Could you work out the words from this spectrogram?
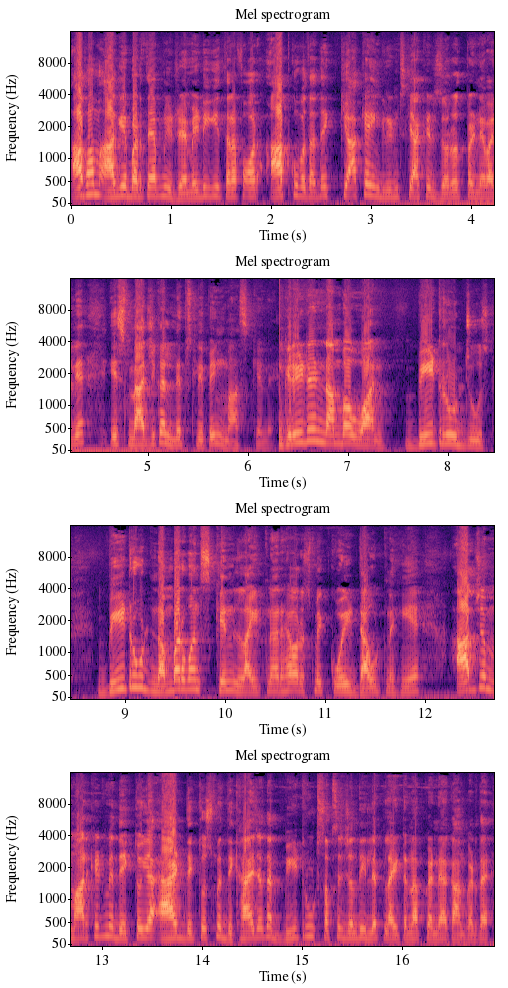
अब हम आगे बढ़ते हैं अपनी रेमेडी की तरफ़ और आपको बताते हैं क्या क्या इंग्रेडिएंट्स की आखिर ज़रूरत पड़ने वाली है इस मैजिकल लिप स्लीपिंग मास्क के लिए। Ingredient number one beet root juice beet root number one skin lightener है और इसमें कोई डाउट नहीं है। आप जब मार्केट में देखते हो या एड देखते हो, उसमें दिखाया जाता है बीट रूट सबसे जल्दी लिप लाइटन अप करने का काम करता है।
